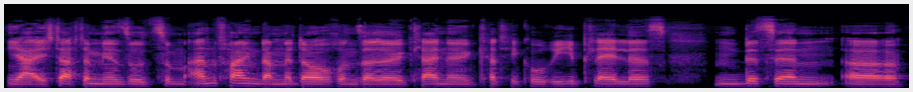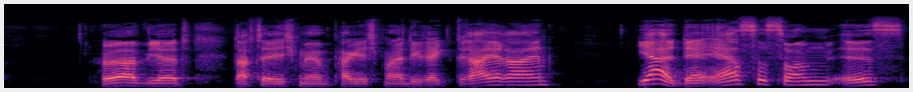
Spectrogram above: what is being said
ja, ich dachte mir so zum Anfang, damit auch unsere kleine Kategorie-Playlist ein bisschen äh, höher wird, dachte ich mir, packe ich mal direkt drei rein. Ja, der erste Song ist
